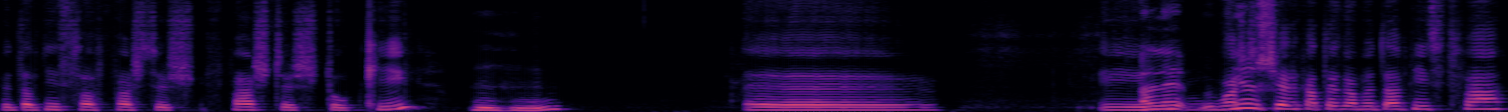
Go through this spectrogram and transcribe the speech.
wydawnictwa w paszczy, w paszczy sztuki. Mhm. y, I Ale właścicielka tego wydawnictwa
